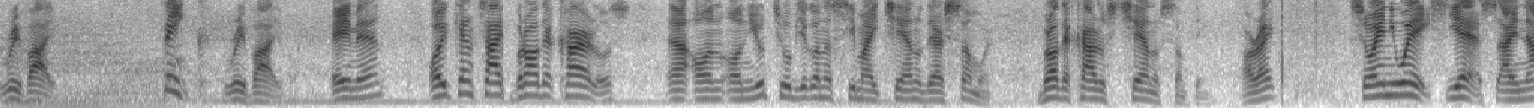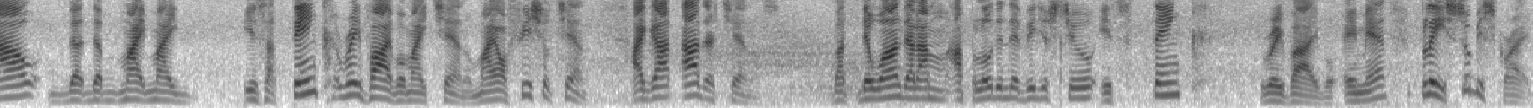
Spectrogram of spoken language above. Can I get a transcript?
revival. Think revival. Amen. Or you can type Brother Carlos uh, on, on YouTube. You're going to see my channel there somewhere. Brother Carlos channel something. All right. So anyways, yes, I now, the, the, my, my is a Think Revival, my channel, my official channel. I got other channels, but the one that I'm uploading the videos to is Think Revival. Amen. Please subscribe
